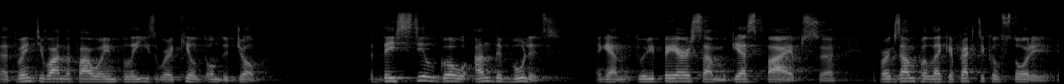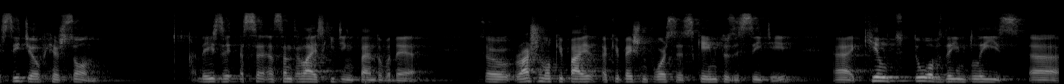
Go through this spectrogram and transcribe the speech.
uh, 21 of our employees were killed on the job but they still go under bullets, again, to repair some gas pipes. Uh, for example, like a practical story, a city of Kherson, there is a, a centralized heating plant over there. So Russian occupation forces came to the city, uh, killed two of the employees uh,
